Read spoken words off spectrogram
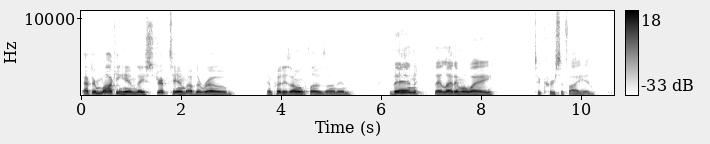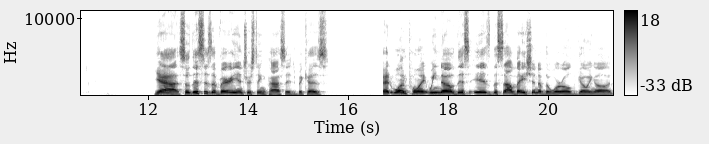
After mocking him, they stripped him of the robe and put his own clothes on him. Then they led him away to crucify him. Yeah, so this is a very interesting passage because at one point, we know this is the salvation of the world going on.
